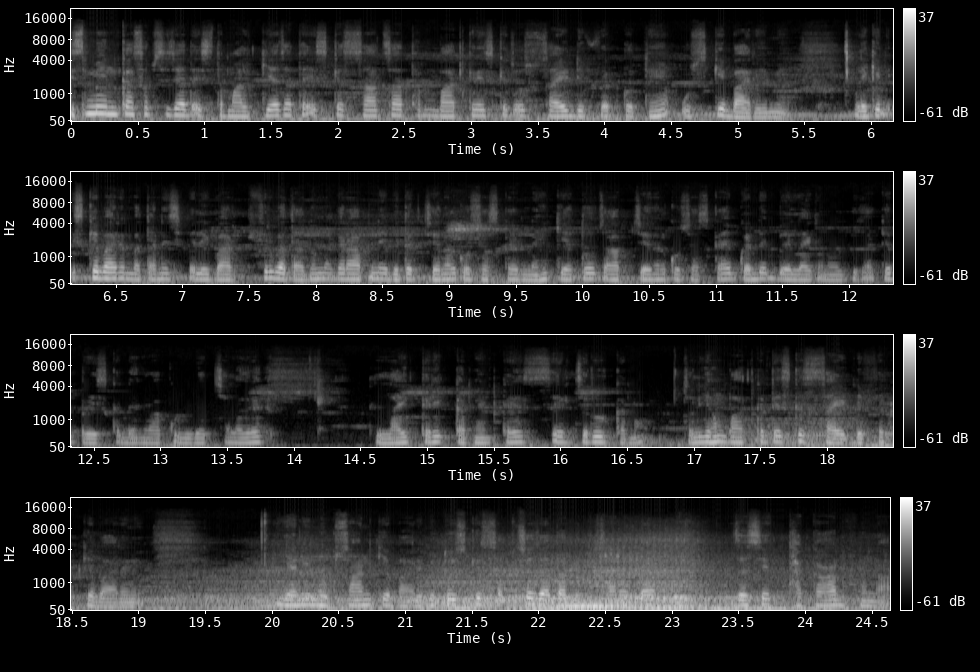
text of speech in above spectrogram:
इसमें इनका सबसे ज़्यादा इस्तेमाल किया जाता है। इसके साथ साथ हम बात करें इसके जो साइड इफ़ेक्ट होते हैं, उसके बारे में। लेकिन इसके बारे में बताने से पहले एक बार फिर बता दूँ, अगर आपने अभी तक चैनल को सब्सक्राइब नहीं किया तो आप चैनल को सब्सक्राइब कर दें बेल आइकन और भी जाके प्रेस कर देंगे आपको वीडियो अच्छा लग रहा है। लाइक करें कमेंट करें शेयर ज़रूर करना। चलिए हम बात करते हैं इसके साइड इफ़ेक्ट के बारे में, यानी नुकसान के बारे में। तो इसके सबसे ज़्यादा नुकसान होता है, जैसे थकान होना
